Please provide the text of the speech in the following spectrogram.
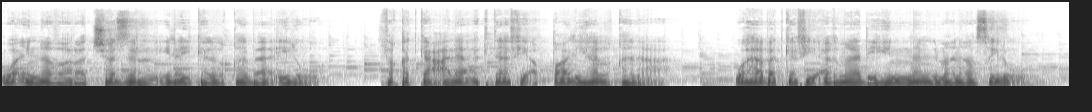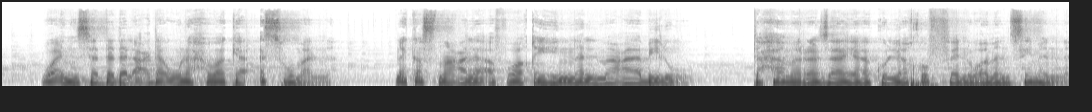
وإن نظرت شزرا إليك القبائل ثقتك على أكتاف أبطالها القنا وهابتك في أغمادهن المناصل. وإن سدد الأعداء نحوك أسهما نكصن على أفواقهن المعابل. تحامى الرزايا كل خف ومنسم.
